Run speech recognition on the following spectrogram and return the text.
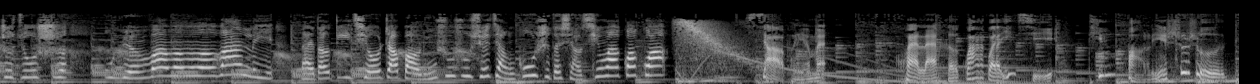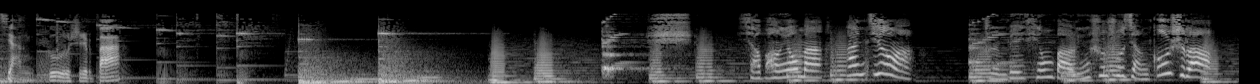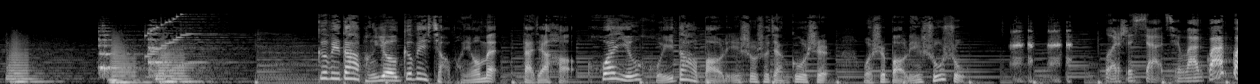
这就是远万万万万万里来到地球找宝林叔叔学讲故事的小青蛙呱呱。小朋友们，快来和呱呱一起听宝林叔叔讲故事吧！朋友们，安静了，准备听宝林叔叔讲故事了。各位大朋友，各位小朋友们，大家好，欢迎回到宝林叔叔讲故事。我是宝林叔叔，我是小青蛙呱呱。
